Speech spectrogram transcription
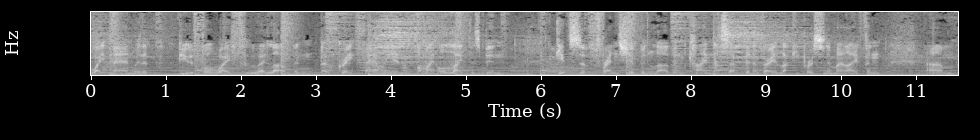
white man with a beautiful wife who I love and a great family, and my whole life has been gifts of friendship and love and kindness. I've been a very lucky person in my life, and um,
